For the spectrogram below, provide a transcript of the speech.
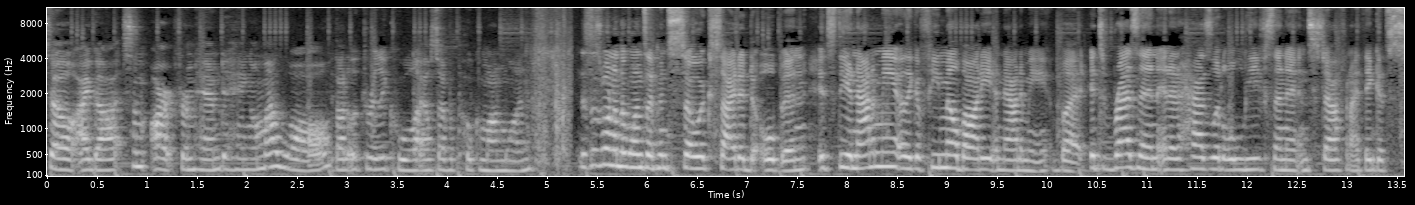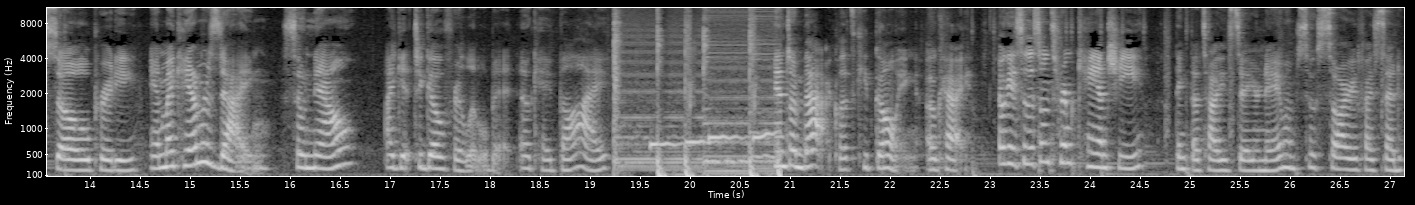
So I got some art from him to hang on my wall. Thought it looked really cool. I also have a Pokemon one. This is one of the ones I've been so excited to open. It's the anatomy, like a female body anatomy, but it's resin and it has little leaves in it and stuff and I think it's so pretty. And my camera's dying. So now I get to go for a little bit. Okay, bye. And I'm back. Let's keep going. Okay. Okay, so this one's from Kanchi. I think that's how you say your name. I'm so sorry if I said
